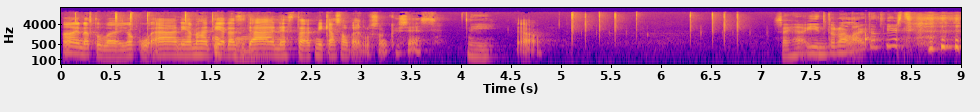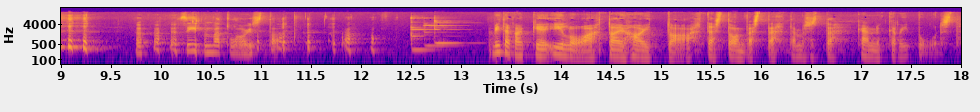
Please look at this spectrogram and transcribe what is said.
Aina tulee joku ääni ja mähän tiedän sitä äänestä, että mikä sovellus on kyseessä. Niin. Joo. Sä ihan intona laitat viesti. Silmät loistaa. Mitä kaikkea iloa tai haittaa tästä on tästä tämmöisestä kännykkäriippuvuudesta?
